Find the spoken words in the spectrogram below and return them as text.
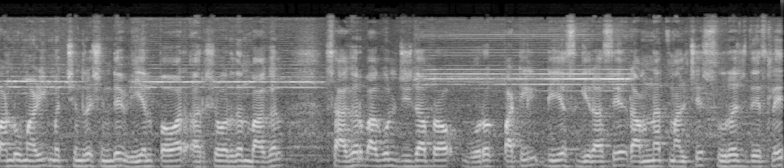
Pandumali Machhindra Shinde V. L. Pawar Harshvardhan Bagal Sagar Bagul Jijabrao Gorakh Patil D. S. Girase Ramnath मालचे सूरज देसले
